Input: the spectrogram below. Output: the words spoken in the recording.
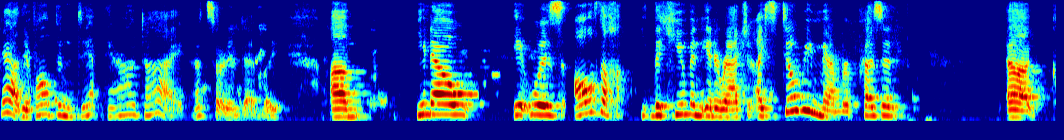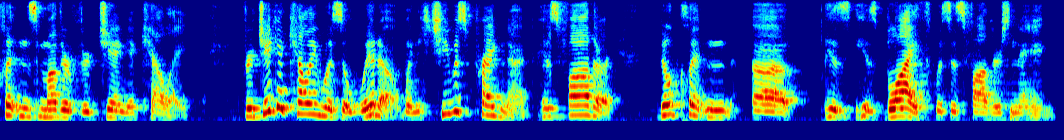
Yeah, they've all been dead. They're all died. That's sort of deadly. Um, you know, it was all the the human interaction. I still remember President uh, Clinton's mother, Virginia Kelly. Virginia Kelly was a widow when she was pregnant. His father, Bill Clinton, uh, his his Blythe was his father's name,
